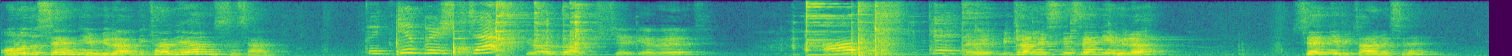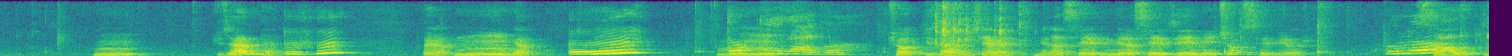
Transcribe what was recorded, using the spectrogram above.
Onu da sen ye Mira. Bir tane yer misin sen? Peki pişecek. Biraz daha pişecek. Evet. Aa pişti. Evet bir tanesini sen ye Mira. Sen ye bir tanesini. Hmm. Güzel mi? Hı hı. Böyle hmm yap. Hı. Çok Hmm. güzel bu. Çok güzelmiş evet. Mira sevdi. Mira sebze yemeyi çok seviyor. Bunu Sağlıklı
